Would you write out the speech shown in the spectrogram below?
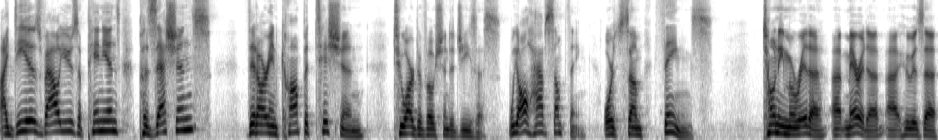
ideas, values, opinions, possessions that are in competition to our devotion to Jesus. We all have something or some things. Tony Merida, uh, Merida uh, who is a,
